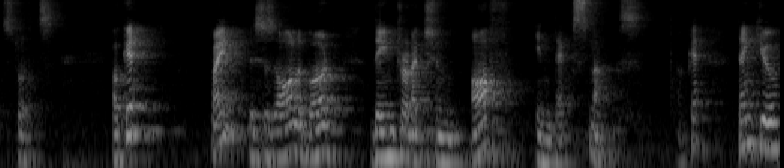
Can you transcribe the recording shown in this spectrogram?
students. Okay, fine. This is all about the introduction of index numbers. Okay, thank you.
